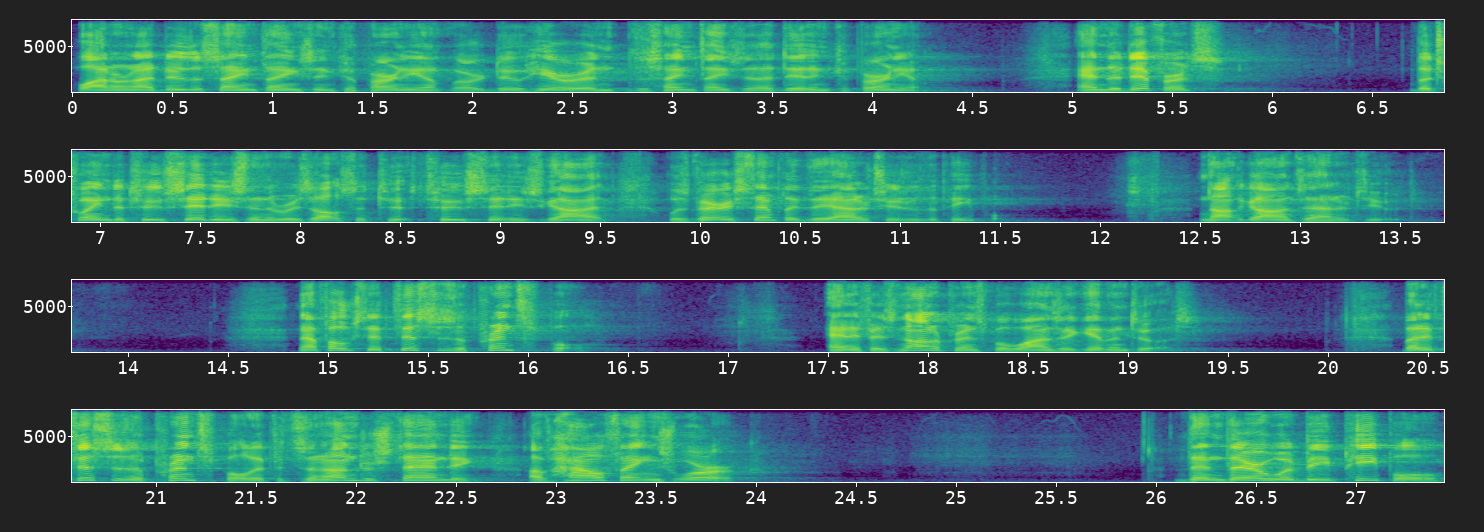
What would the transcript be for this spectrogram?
why don't I do the same things in Capernaum or do here the same things that I did in Capernaum? And the difference between the two cities and the results the two, two cities got was very simply the attitude of the people, not God's attitude. Now, folks, if this is a principle, and if it's not a principle, why is it given to us? But if this is a principle, if it's an understanding of how things work, then there would be people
